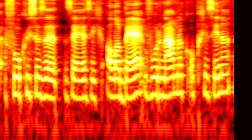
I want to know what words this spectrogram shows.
focussen ze, zij zich allebei voornamelijk op gezinnen.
